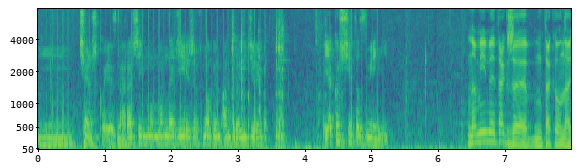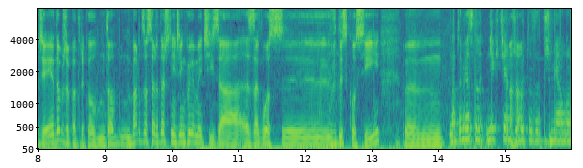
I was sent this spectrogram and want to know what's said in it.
mm, ciężko jest na razie. Mam nadzieję, że w nowym Androidzie jakoś się to zmieni. No miejmy także taką nadzieję. Dobrze, Patryku, to bardzo serdecznie dziękujemy Ci za, za głos y, w dyskusji. Natomiast no, nie chciałem, Aha. żeby to zabrzmiało,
